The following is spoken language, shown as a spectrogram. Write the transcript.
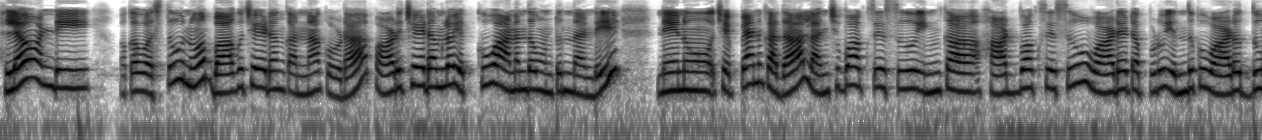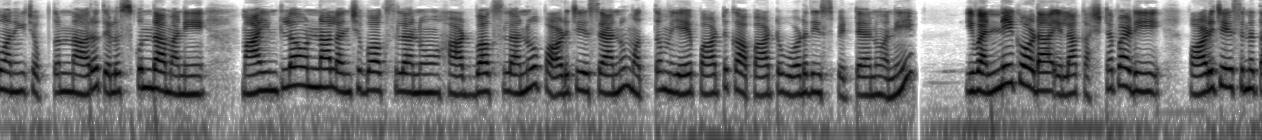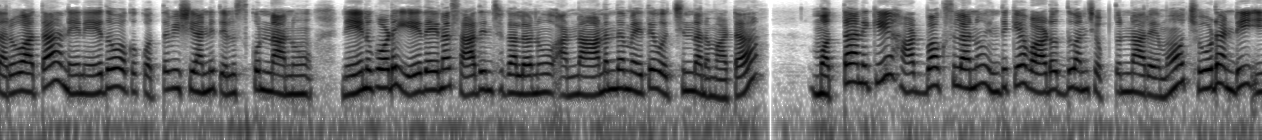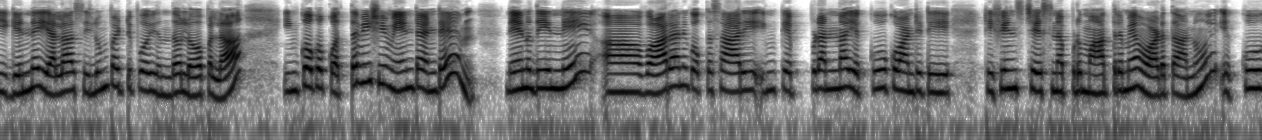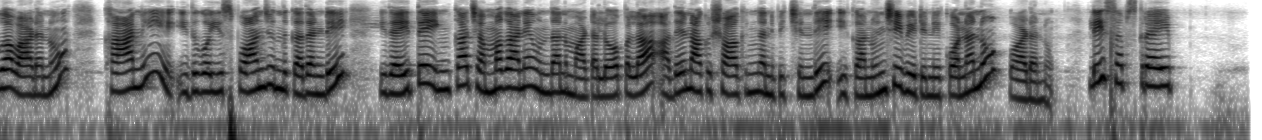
Hello అండి. ఒక వస్తువును బాగు చేయడం కన్నా కూడా పాడు చేయడంలో ఎక్కువ ఆనందం ఉంటుందండి. నేను చెప్పాను కదా లంచ్ బాక్సెస్ ఇంకా హాట్ బాక్సెస్ వాడేటప్పుడు ఎందుకు వాడొద్దు అని చెప్తున్నారు తెలుసుకుందామని. మా ఇంట్లో ఉన్న లంచ్ బాక్సులను హాట్ బాక్స్లను పాడు చేశాను. మొత్తం ఏ పాటుకు ఆ పాటు ఊడదీసి పెట్టాను అని ఇవన్నీ కూడా ఇలా కష్టపడి పాడు చేసిన తరువాత నేనేదో ఒక కొత్త విషయాన్ని తెలుసుకున్నాను నేను కూడా ఏదైనా సాధించగలను అన్న ఆనందం అయితే వచ్చిందనమాట. మొత్తానికి హాట్ బాక్స్లను ఇందుకే వాడొద్దు అని చెప్తున్నారేమో. చూడండి ఈ గిన్నె ఎలా సిలుం పట్టిపోయిందో లోపల. ఇంకొక కొత్త విషయం ఏంటంటే నేను దీన్ని వారానికి ఒక్కసారి ఇంకెప్పుడన్నా ఎక్కువ క్వాంటిటీ టిఫిన్స్ చేసినప్పుడు మాత్రమే వాడతాను. ఎక్కువగా వాడను. కానీ ఇదిగో ఈ స్పాంజ్ ఉంది కదండి. ఇదైతే ఇంకా చెమ్మగానే ఉందన్నమాట లోపల. అదే నాకు షాకింగ్ అనిపించింది. ఇక నుంచి వీటిని కొనను వాడను. Please subscribe.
